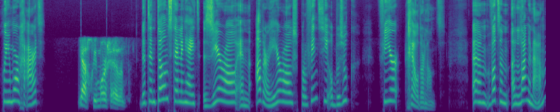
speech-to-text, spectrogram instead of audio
Goedemorgen Aart. Ja, goedemorgen Ellen. De tentoonstelling heet Zero and Other Heroes, provincie op bezoek 4 Gelderland. Ehm, wat een, een lange naam,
